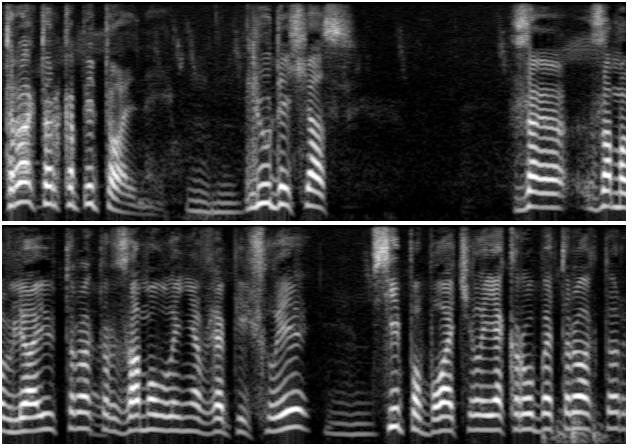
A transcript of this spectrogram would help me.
Трактор капітальний. Мгм. Люди зараз замовляють трактор, замовлення вже пішли. Всі побачили, як робить трактор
